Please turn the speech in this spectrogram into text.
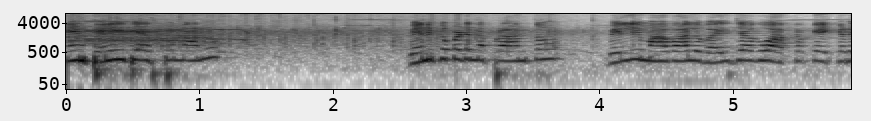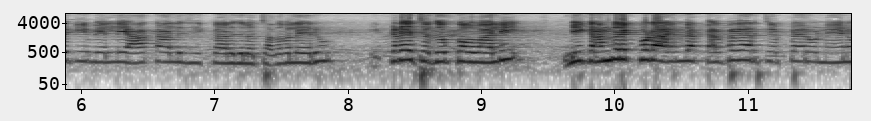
నేను తెలియజేస్తున్నాను. వెనుకబడిన ప్రాంతం. వెళ్ళి మా వాళ్ళు వైజాగ్ అక్కడికి ఇక్కడికి వెళ్ళి ఆ కాలేజీ ఈ కాలేజీలో చదవలేరు. ఇక్కడే చదువుకోవాలి. మీకు అందరికి కూడా ఇందాక కలెక్టర్ గారు చెప్పారు నేను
